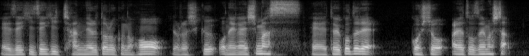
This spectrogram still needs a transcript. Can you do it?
えー、ぜひぜひチャンネル登録の方よろしくお願いします。えということでご視聴ありがとうございました。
